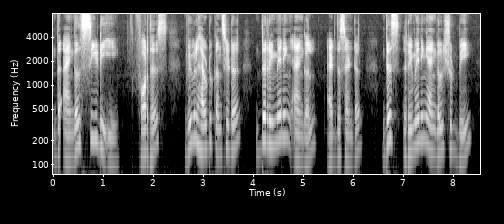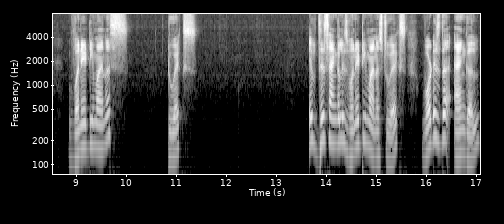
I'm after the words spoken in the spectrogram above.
the angle CDE. For this, we will have to consider the remaining angle at the center. This remaining angle should be 180 minus 2x. If this angle is 180 minus 2x, what is the angle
